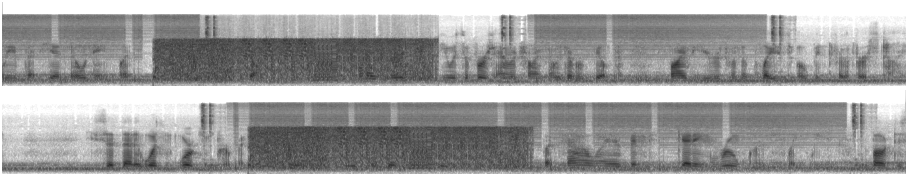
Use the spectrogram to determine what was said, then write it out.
I believe that he had no name, but... He was the first animatronic that was ever built, five years when the place opened for the first time. He said that it wasn't working perfectly. But now I have been getting rumors lately about this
